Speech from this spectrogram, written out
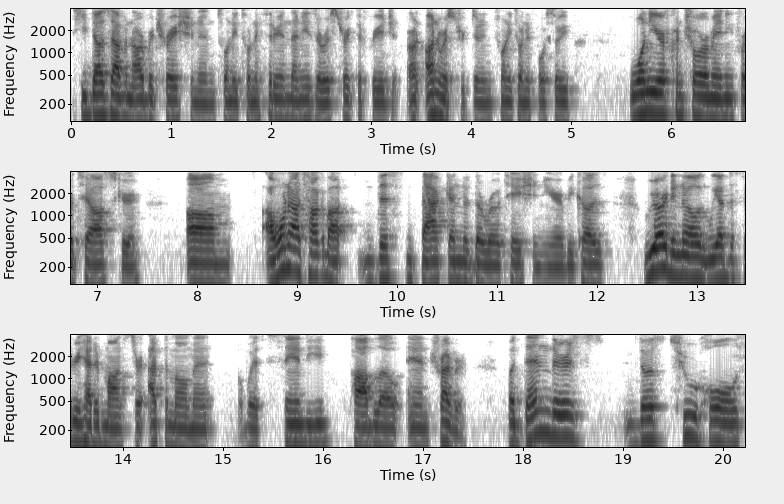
he does have an arbitration in 2023, and then he's a restricted free agent, unrestricted in 2024. So he, one year of control remaining for Teoscar. Um, I want to talk about this back end of the rotation here because we already know we have the three-headed monster at the moment with Sandy, Pablo, and Trevor. But then there's those two holes.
